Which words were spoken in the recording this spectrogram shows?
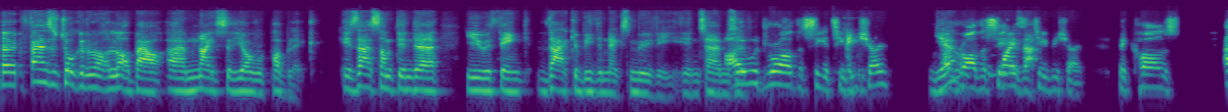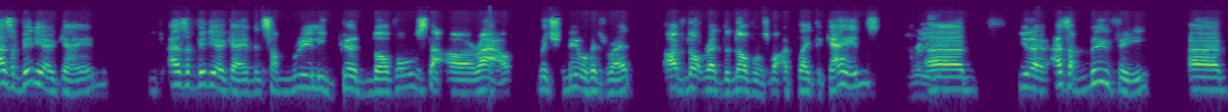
So fans are talking a lot, about um, Knights of the Old Republic. Is that something that you would think that could be the next movie in terms of I of? would rather see a TV show. yeah, I'd rather see why it as a? TV show because as a video game, as a video game, and some really good novels that are out, which Neil has read. I've not read the novels, but I've played the games. Brilliant. Um, you know, as a movie, um,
